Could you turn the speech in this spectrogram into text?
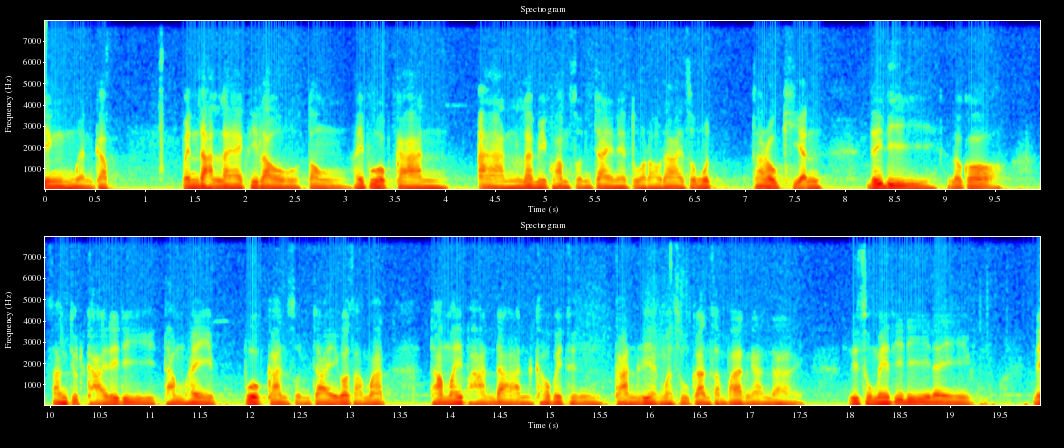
ริง ๆ เหมือนกับเป็นด่านแรกที่เราต้องให้ผู้ประกอบการอ่านและมีความสนใจในตัวเราได้ สมมุติถ้าเราเขียนได้ดี แล้วก็สร้างจุดขายได้ดีทำให้ผู้ประกอบการสนใจก็สามารถทำให้ผ่านด่านเข้าไปถึงการเรียกมาสู่การสัมภาษณ์งานได้รีสูเม่ที่ดีในใน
